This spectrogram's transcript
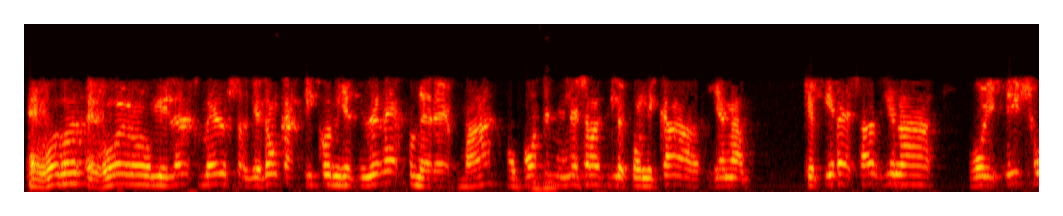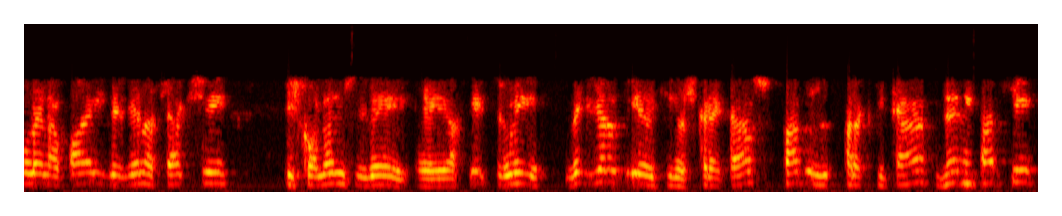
Εγώ, εγώ μιλάω εκ μέρους αρκετών κατοίκων γιατί δεν έχουν ρεύμα. Οπότε μιλήσαμε τηλεφωνικά για να, και πήρα εσάς για να βοηθήσουμε να πάει η να φτιάξει τι κολόνε τη ΔΕΗ. Ε, αυτή τη στιγμή δεν ξέρω τι είναι ο κύριος Κρέκας. Πάντως πρακτικά δεν υπάρχει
